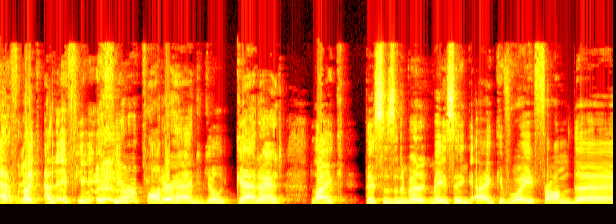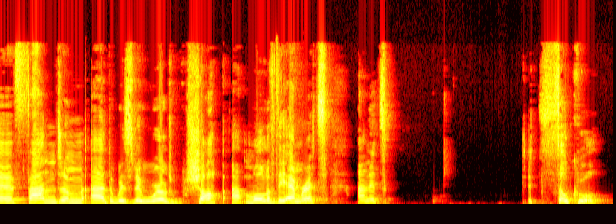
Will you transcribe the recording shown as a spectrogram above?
Ev- like, and if you if you're a Potterhead, you'll get it. Like, this is an amazing uh, giveaway from the fandom, uh, the Wizarding World shop at Mall of the Emirates, and it's it's so cool.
